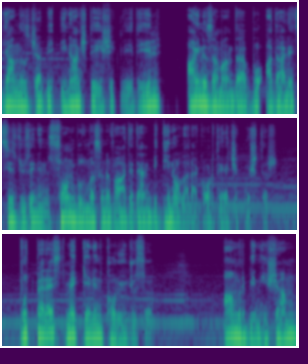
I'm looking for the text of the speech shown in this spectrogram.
yalnızca bir inanç değişikliği değil, aynı zamanda bu adaletsiz düzenin son bulmasını vaat eden bir din olarak ortaya çıkmıştır. Putperest Mekke'nin koruyucusu. Amr bin Hişam,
